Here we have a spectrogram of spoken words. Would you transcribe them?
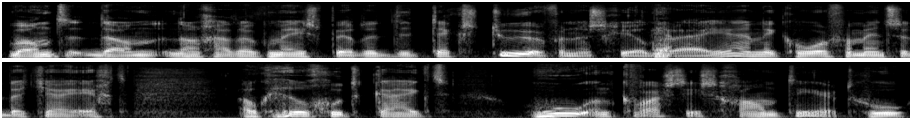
Want dan, dan gaat ook meespelen de textuur van een schilderij. Ja. En ik hoor van mensen dat jij echt ook heel goed kijkt... hoe een kwast is gehanteerd. Hoe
